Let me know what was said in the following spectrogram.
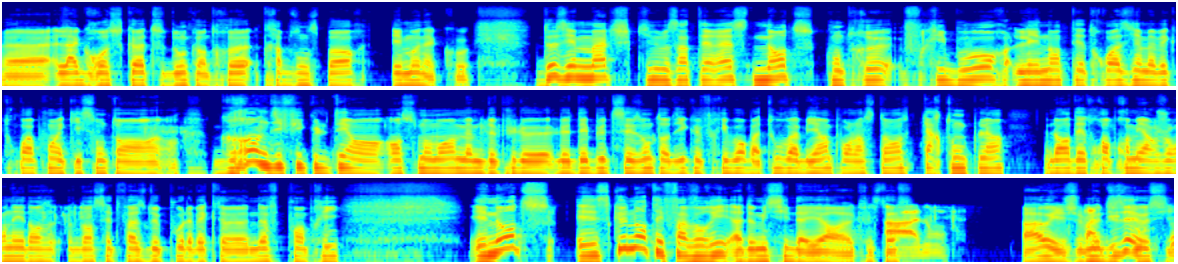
euh, la grosse cote donc entre Trabzonspor et Monaco. Deuxième match qui nous intéresse Nantes contre Fribourg. Les Nantais troisième avec trois points et qui sont en, grande difficulté en, ce moment, même depuis le, début de saison, tandis que Fribourg, bah, tout va bien pour l'instant. Carton plein lors des trois premières journées dans, dans cette phase de poule avec euh, 9 points pris. Et Nantes, est-ce que Nantes est favori à domicile d'ailleurs, euh, Christophe? Ah non, Ah oui, je pas me disais aussi.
